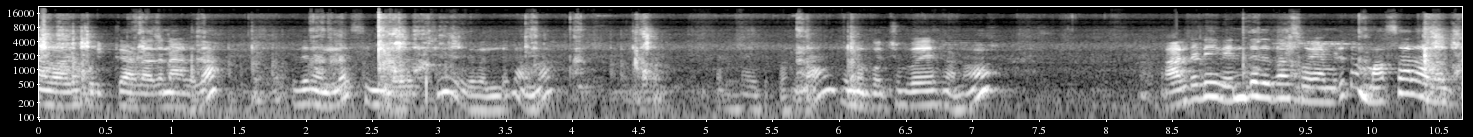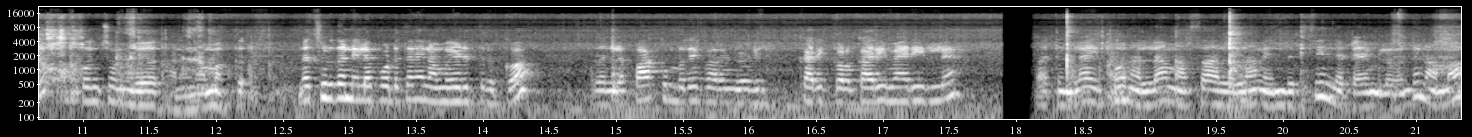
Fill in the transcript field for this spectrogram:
நான் வாழ பிடிக்காது. அதனால தான் இது நல்லா சிம்மில் வச்சு இதை வந்து நம்ம இது பண்ணலாம். இன்னும் கொஞ்சம் வேகணும். ஆல்ரெடி வெந்தது தான் சோயா மீட்டு மசாலா வந்து கொஞ்சம் வேகணும் நமக்கு. இந்த சுடுதண்ணியில் போட்டு தானே நம்ம எடுத்துருக்கோம். அதில் பார்க்கும்போதே பாருங்க கறி குழ கறி மாதிரி இல்லை. பார்த்தீங்களா இப்போது நல்லா மசாலாலாம் வெந்துருச்சு. இந்த டைமில் வந்து நம்ம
